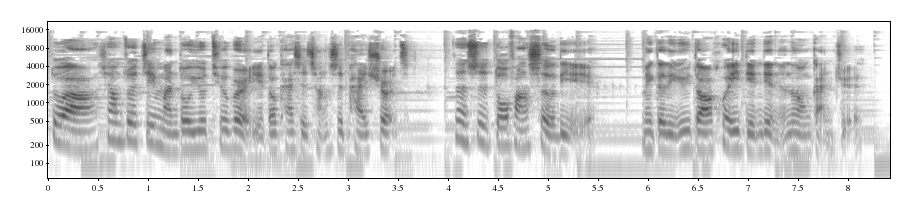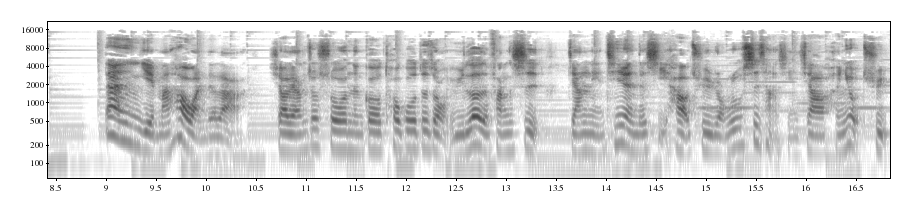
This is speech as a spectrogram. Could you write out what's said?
对啊，像最近蛮多 YouTuber 也都开始尝试拍 short，真的是多方涉猎耶，每个领域都要会一点点的那种感觉，但也蛮好玩的啦。小梁就说，能够透过这种娱乐的方式，将年轻人的喜好去融入市场行销，很有趣。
